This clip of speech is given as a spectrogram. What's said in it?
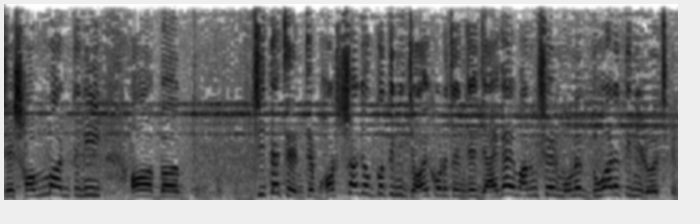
যে সম্মান তিনি জিতেছেন, যে ভরসাযোগ্য তিনি জয় করেছেন, যে জায়গায় মানুষের মনের দুয়ারে তিনি রয়েছেন,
